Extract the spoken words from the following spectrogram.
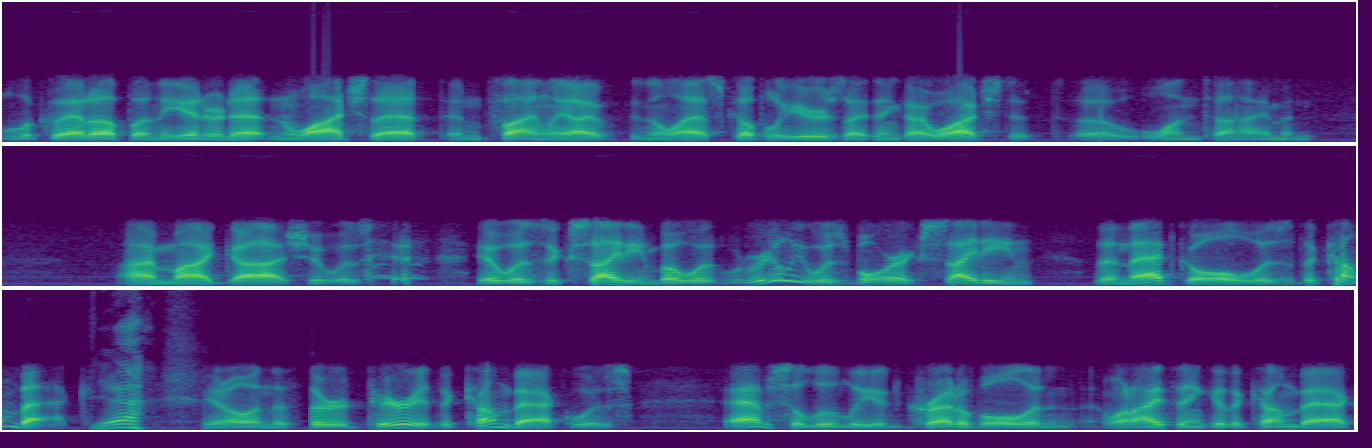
look that up on the internet and watch that. And finally, I in the last couple of years, I think I watched it uh, one time, and I my gosh, it was it was exciting. But what really was more exciting than that goal was the comeback. Yeah, you know, in the third period, the comeback was absolutely incredible. And when I think of the comeback,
